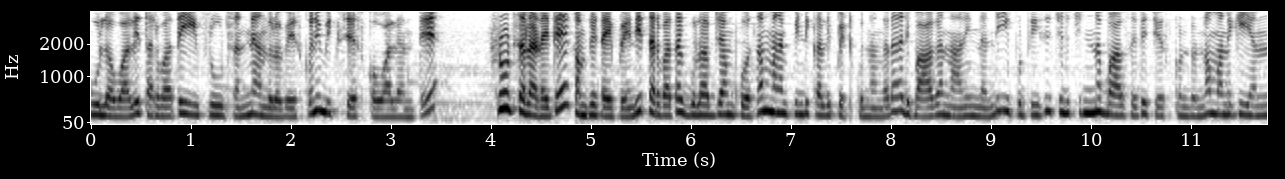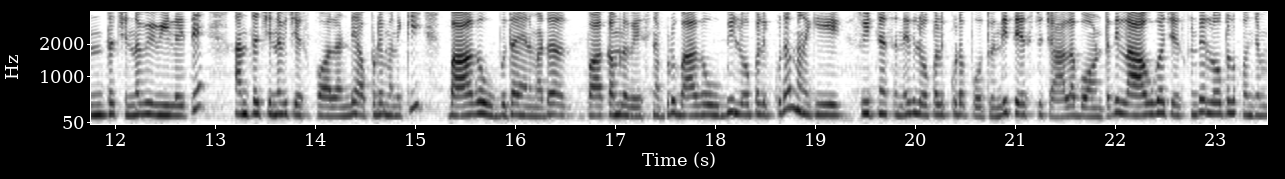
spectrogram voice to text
కూల్ అవ్వాలి. తర్వాత ఈ ఫ్రూట్స్ అన్నీ అందులో వేసుకొని మిక్స్ చేసుకోవాలి అంతే. ఫ్రూట్ సలాడ్ అయితే కంప్లీట్ అయిపోయింది. తర్వాత గులాబ్ జామ్ కోసం మనం పిండి కలిపి పెట్టుకున్నాం కదా అది బాగా నానిందండి. ఇప్పుడు తీసి చిన్న చిన్న బాల్స్ అయితే చేసుకుంటున్నాం. మనకి ఎంత చిన్నవి వీలైతే అంత చిన్నవి చేసుకోవాలండి. అప్పుడే మనకి బాగా ఉబ్బుతాయి అనమాట పాకంలో వేసినప్పుడు బాగా ఉబ్బి లోపలికి కూడా మనకి స్వీట్నెస్ అనేది లోపలికి కూడా పోతుంది. టేస్ట్ చాలా బాగుంటుంది. లావుగా చేసుకుంటే లోపల కొంచెం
